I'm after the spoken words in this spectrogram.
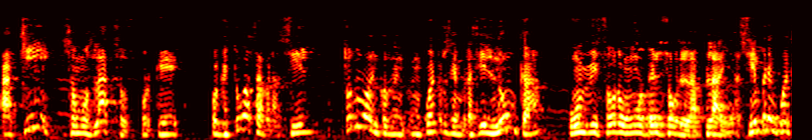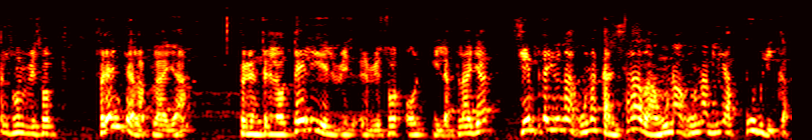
aquí somos laxos, porque, porque tú vas a Brasil tú no encuentras en Brasil nunca un visor o un hotel sobre la playa. Siempre encuentras un visor frente a la playa, pero entre el hotel y el, visor y la playa siempre hay una, una calzada, una, una vía pública.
